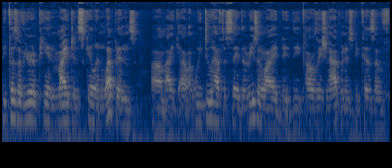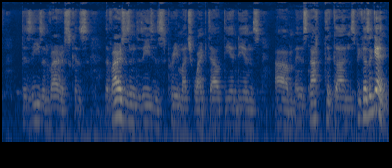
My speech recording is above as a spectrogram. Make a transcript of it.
because of European might and skill and weapons um, I, I, we do have to say the reason why the, the colonization happened is because of disease and virus, because the viruses and diseases pretty much wiped out the Indians, um, and it's not the guns. Because again,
